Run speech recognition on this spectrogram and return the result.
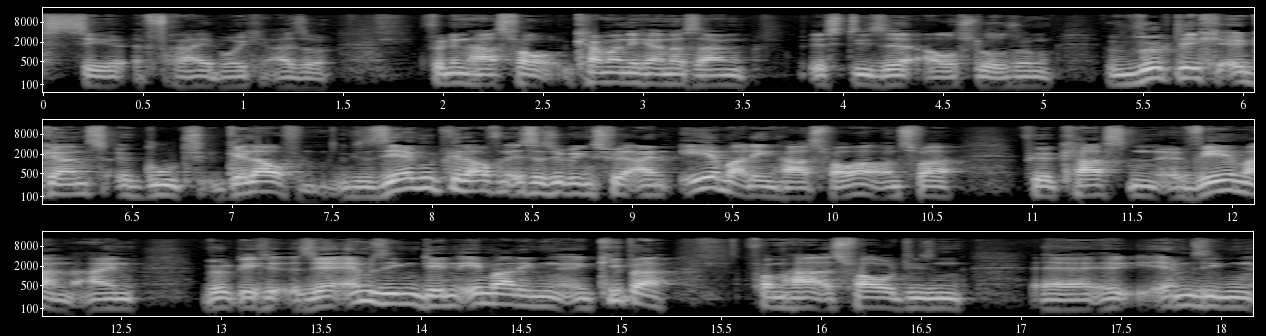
SC Freiburg. Also für den HSV kann man nicht anders sagen, ist diese Auslosung wirklich ganz gut gelaufen. Sehr gut gelaufen ist es übrigens für einen ehemaligen HSVer und zwar für Carsten Wehlmann, einen wirklich sehr emsigen, den ehemaligen Keeper vom HSV, diesen äh, emsigen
